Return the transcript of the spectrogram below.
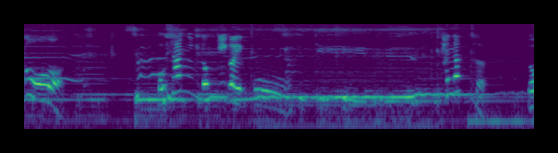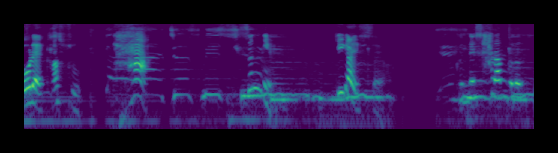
또 목사님도 끼가 있고 테나트 노래 가수 다 스님 끼가 있어요. 근데 사람들은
